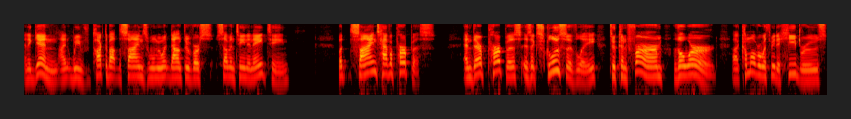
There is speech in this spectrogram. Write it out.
And again, I, we've talked about the signs when we went down through verse 17 and 18. But signs have a purpose, and their purpose is exclusively to confirm the word. Uh, come over with me to Hebrews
